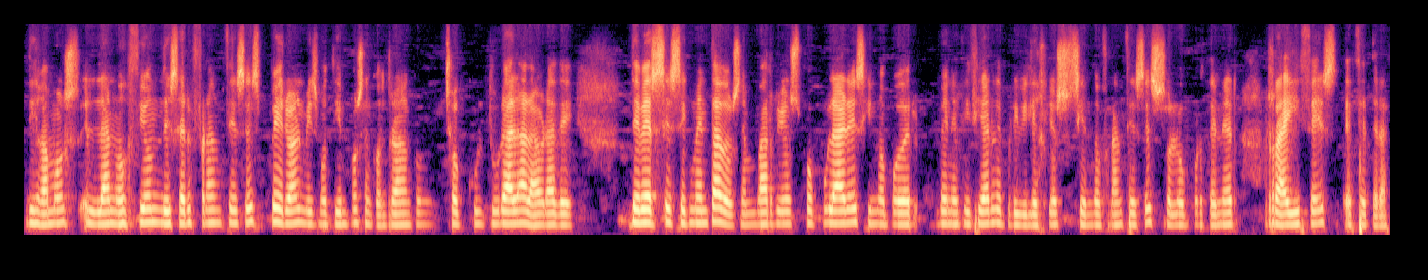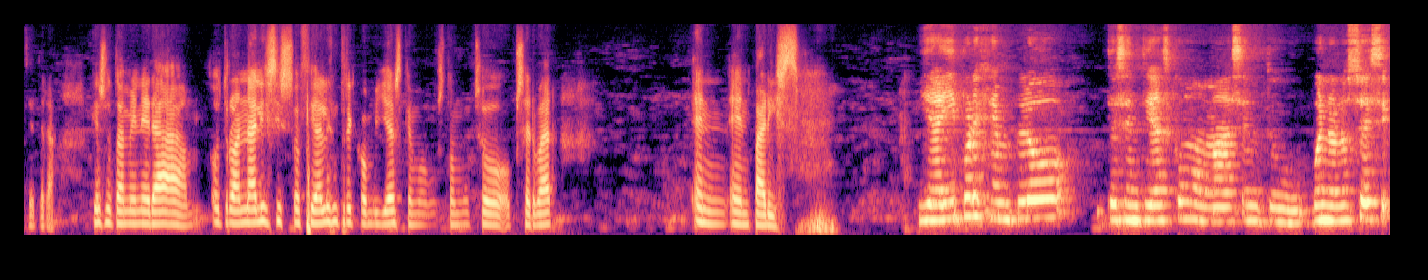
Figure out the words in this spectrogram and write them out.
digamos, la noción de ser franceses, pero al mismo tiempo se encontraban con un shock cultural a la hora de, verse segmentados en barrios populares y no poder beneficiar de privilegios siendo franceses solo por tener raíces, etcétera, etcétera. Que eso también era otro análisis social, entre comillas, que me gustó mucho observar en, en París. Y ahí, por ejemplo, te sentías como más en tu, bueno, no sé si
